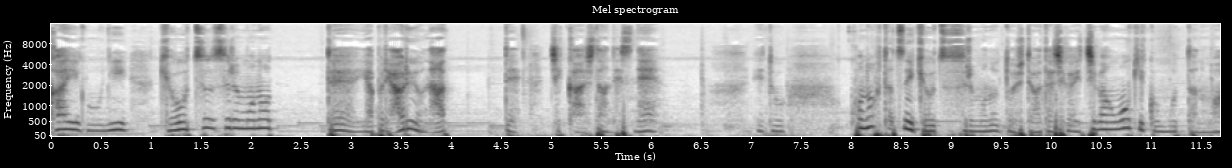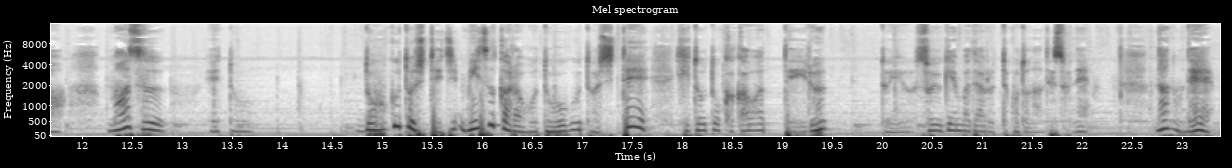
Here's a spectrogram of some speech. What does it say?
介護に共通するものってやっぱりあるよなって実感したんですね。えっとこの2つに共通するものとして私が一番大きく思ったのはまずえっと道具として自らを道具として人と関わっているというそういう現場であるってことなんですよねなので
